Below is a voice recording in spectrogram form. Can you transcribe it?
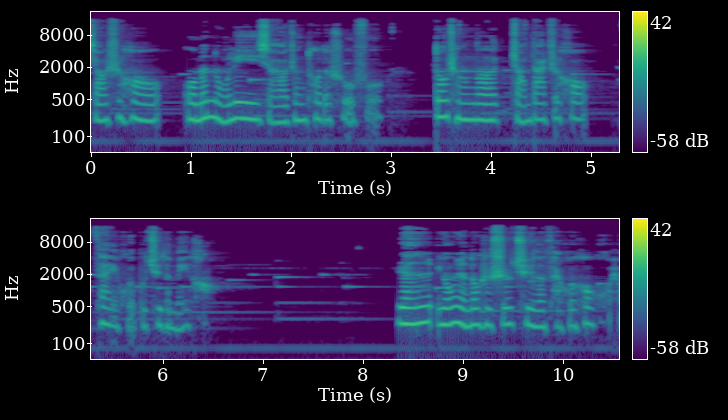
小时候我们努力想要挣脱的束缚，都成了长大之后再也回不去的美好。人永远都是失去了才会后悔。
